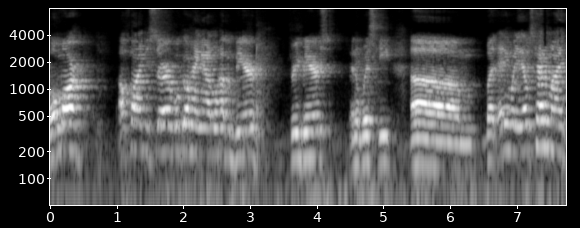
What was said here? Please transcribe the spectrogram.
Omar, I'll find you, sir. We'll go hang out. We'll have a beer, three beers and a whiskey. Um, but anyway, that was kind of my.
